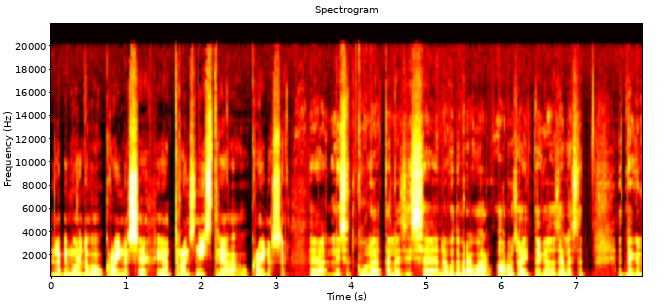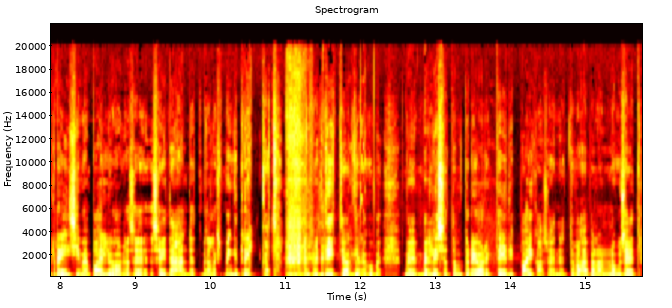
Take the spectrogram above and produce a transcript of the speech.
läbi Moldova Ukrainasse ja Transnistria Ukrainasse. ja lihtsalt kuulajatele siis nagu te praegu aru, aru saite ka sellest, et, et me küll reisime palju, aga see, see ei tähenda, et me oleks mingid rikkad et meil tihti ongi nagu me, me, meil lihtsalt on prioriteedid paigas on ju, et vahepeal on nagu see, et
